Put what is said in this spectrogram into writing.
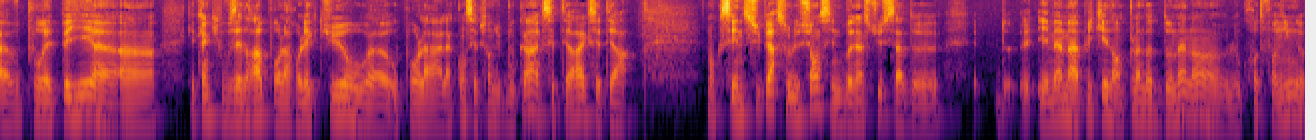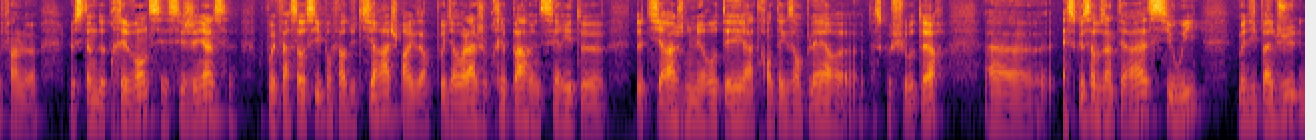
euh, vous pourrez payer un, quelqu'un qui vous aidera pour la relecture ou, ou pour la, la, conception du bouquin, etc. etc. Donc c'est une super solution, c'est une bonne astuce ça de, et même à appliquer dans plein d'autres domaines. Hein. le crowdfunding, le, système de prévente, c'est génial. Vous pouvez faire ça aussi pour faire du tirage, par exemple. Vous pouvez dire voilà, je prépare une série de, tirages numérotés à 30 exemplaires euh, parce que je suis auteur. Euh, est-ce que ça vous intéresse? Si oui, me dis pas du,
